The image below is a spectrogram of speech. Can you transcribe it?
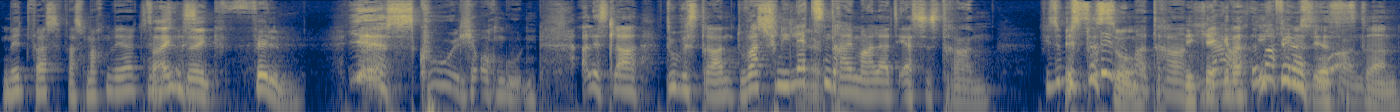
Mit was? Was machen wir nächstes? Zeichentrick, Film. Yes, cool. Ich habe auch einen guten. Alles klar, du bist dran. Du warst schon die letzten drei Male als erstes dran. Wieso bist Ist du so? immer dran? Ich hätte gedacht, immer ich bin als erstes an. dran.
